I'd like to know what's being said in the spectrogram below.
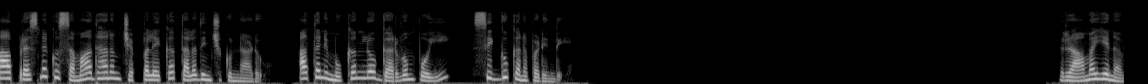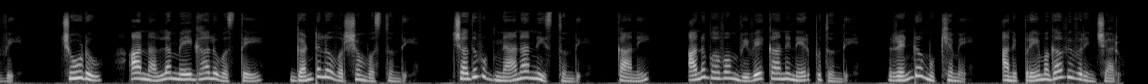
ఆ ప్రశ్నకు సమాధానం చెప్పలేక తలదించుకున్నాడు. అతని ముఖంలో గర్వం పోయి సిగ్గు కనపడింది. రామయ్య నవ్వి. చూడు ఆ నల్ల మేఘాలు వస్తే గంటలో వర్షం వస్తుంది. చదువు జ్ఞానాన్ని ఇస్తుంది. కాని అనుభవం వివేకాన్ని నేర్పుతుంది. రెండూ ముఖ్యమే అని ప్రేమగా వివరించారు.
